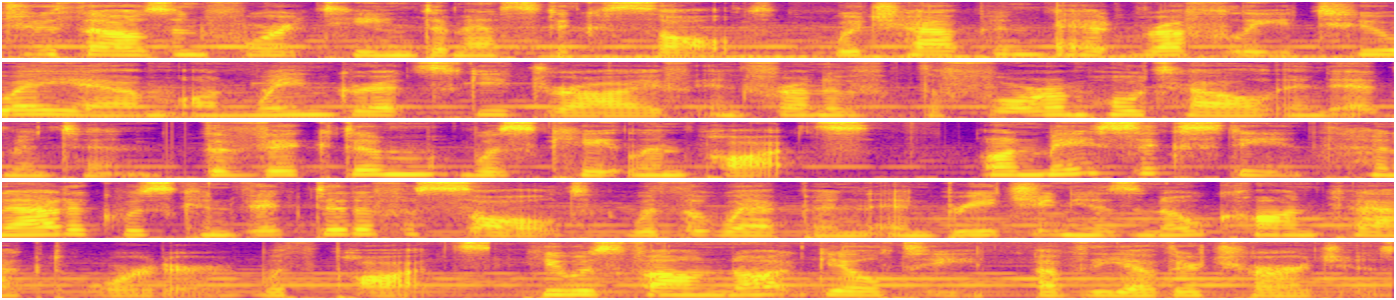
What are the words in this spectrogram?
2014 domestic assault, which happened at roughly 2 a.m. on Wayne Gretzky Drive in front of the Forum Hotel in Edmonton. The victim was Caitlin Potts. On May 16th, Hanadik was convicted of assault with a weapon and breaching his no-contact order with Potts. He was found not guilty of the other charges.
